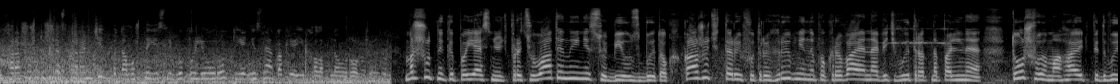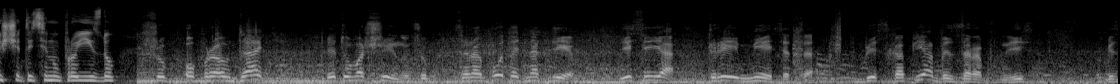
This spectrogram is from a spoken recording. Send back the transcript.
и Хорошо, что сейчас карантин, потому что если бы были уроки, я не знаю, как я ехала бы на уроки. Маршрутники пояснюють, працювати нині собі у збиток. Кажуть, тариф у 3 гривні не покриває навіть витрат на пальне, тож вимагають підвищити ціну проїзду. чтобы оправдать эту машину, чтобы заработать на хлеб. Если я три месяца без копья, без заработка, без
